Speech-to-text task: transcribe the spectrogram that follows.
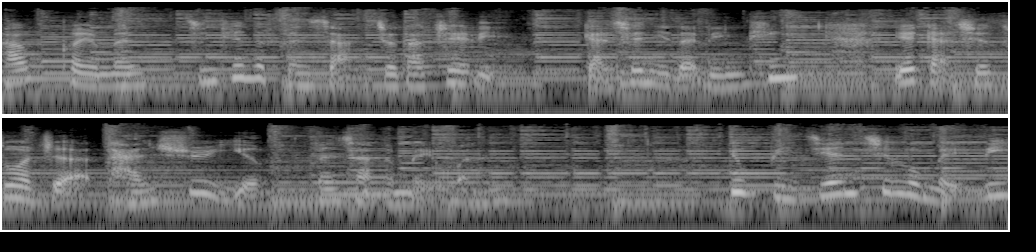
好，朋友们，今天的分享就到这里，感谢你的聆听，也感谢作者谭旭颖分享的美文。用笔尖记录美丽，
